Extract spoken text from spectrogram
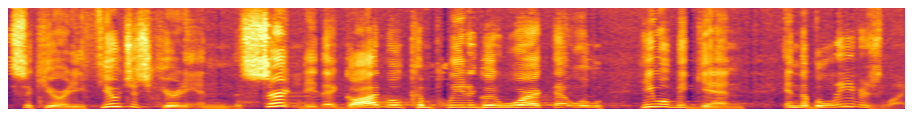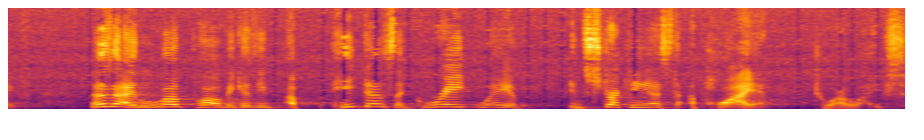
security, future security, and the certainty that God will complete a good work that will he will begin in the believer's life. That's I love Paul because he, uh, he does a great way of instructing us to apply it to our lives.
